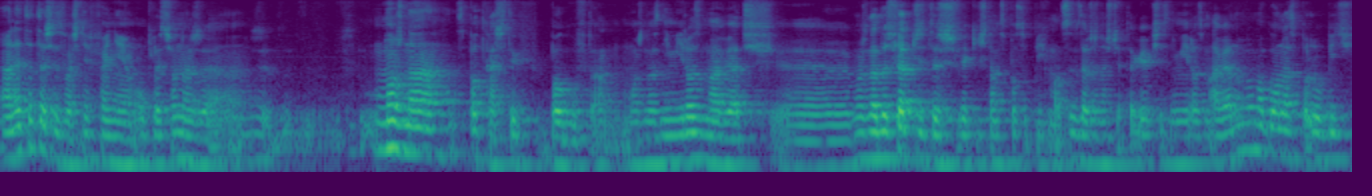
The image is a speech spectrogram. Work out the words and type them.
ale to też jest właśnie fajnie uplecione, że, że można spotkać tych bogów tam, można z nimi rozmawiać, yy, można doświadczyć też w jakiś tam sposób ich mocy, w zależności od tego, jak się z nimi rozmawia, no bo mogą nas polubić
